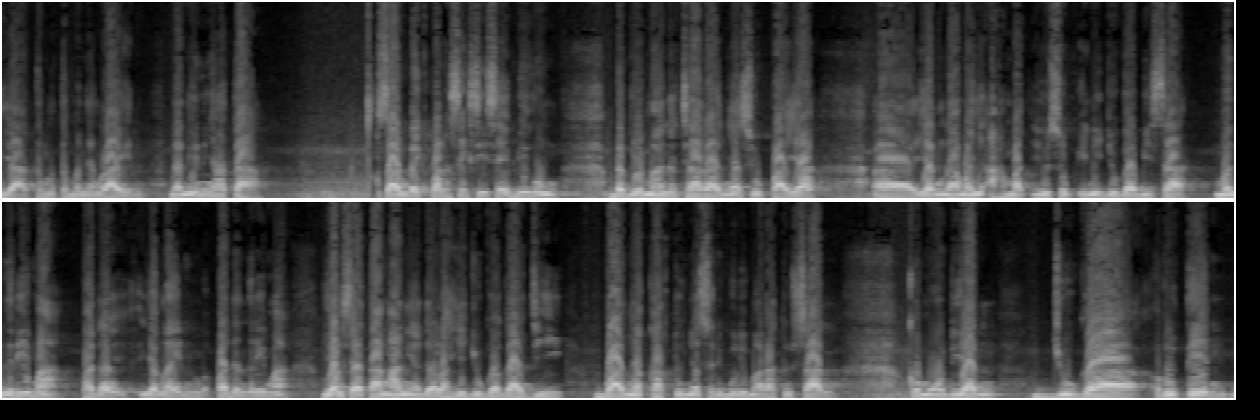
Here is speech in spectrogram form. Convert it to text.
ya teman-teman yang lain. Dan ini nyata sampai kepala seksi saya bingung bagaimana caranya supaya uh, yang namanya Ahmad Yusuf ini juga bisa menerima. Padahal yang lain pada menerima yang saya tangani adalah ya juga gaji banyak kartunya 1500-an kemudian juga rutin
